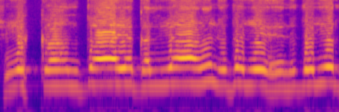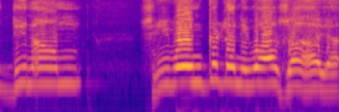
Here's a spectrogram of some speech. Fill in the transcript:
శ్రీకాంతాయ కళ్యాణ నిధయే నిధయర్ధినాం. శ్రీవేంకట నివాసాయ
